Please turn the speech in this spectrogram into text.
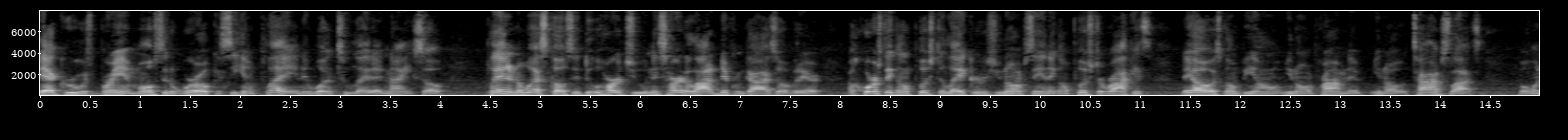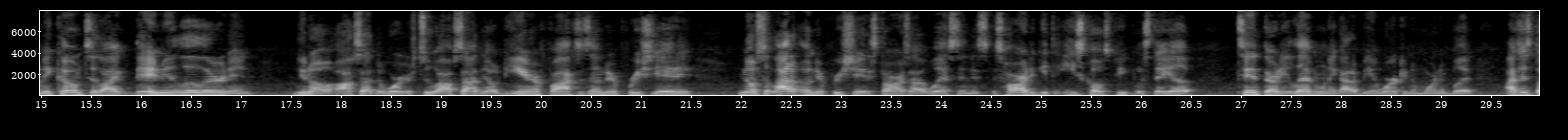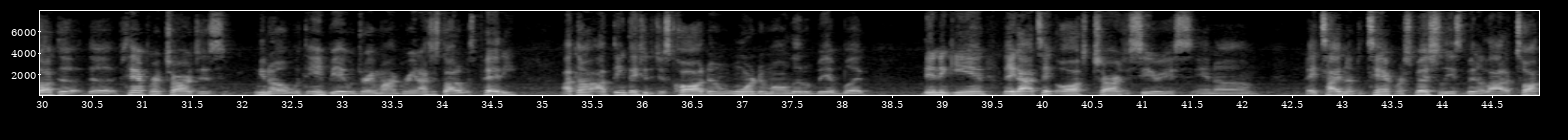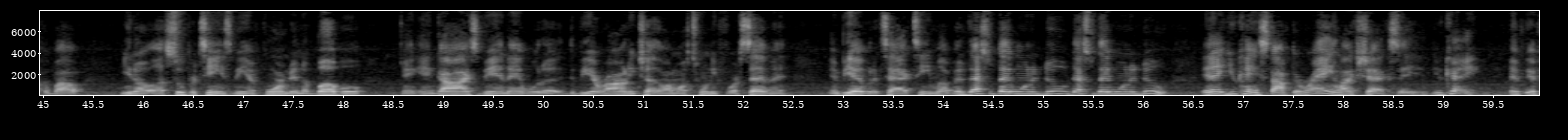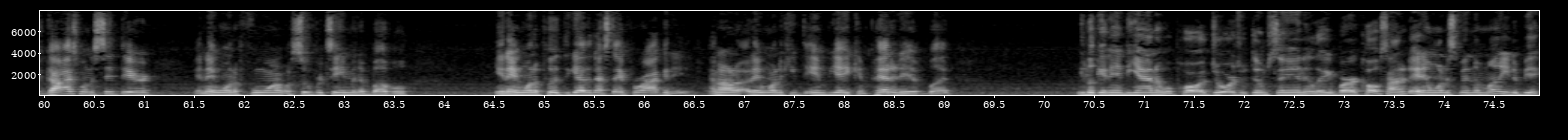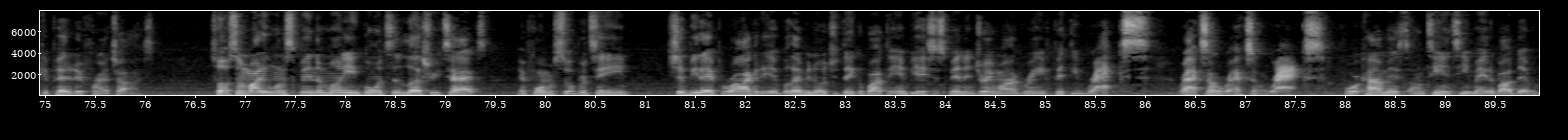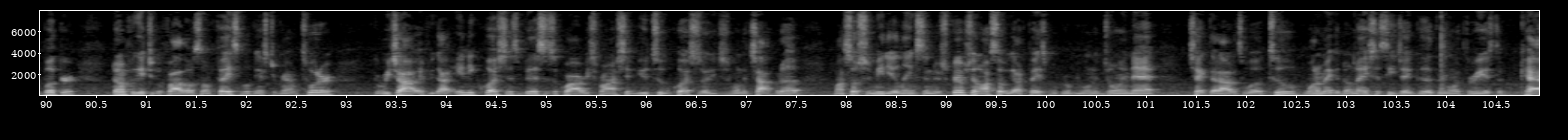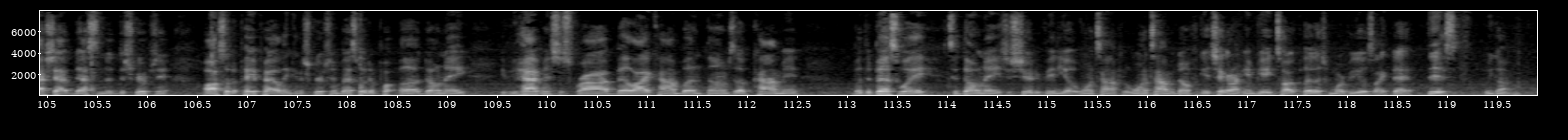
That grew his brand. Most of the world could see him play, and it wasn't too late at night. So playing in the West Coast, it do hurt you, and it's hurt a lot of different guys over there. Of course, they're gonna push the Lakers. You know what I'm saying? They're gonna push the Rockets. They always gonna be on, you know, on prominent, you know, time slots. But when they come to like Damian Lillard and you know, outside the Warriors too, outside you know, De'Aaron Fox is underappreciated you know, it's a lot of underappreciated stars out west, and it's, it's hard to get the East Coast people to stay up 10, 30, 11 when they got to be in work in the morning. But I just thought the, the tampering charges, you know, with the NBA with Draymond Green, I just thought it was petty. I thought I think they should have just called them, warned them on a little bit, but then again, they gotta take all charges serious, and um, they tighten up the tampering. Especially, it's been a lot of talk about you know uh, super teams being formed in a bubble and, and guys being able to, to be around each other almost 24 7 and be able to tag team up. If that's what they want to do, that's what they want to do. It ain't you can't stop the rain like Shaq said. You can't. If if guys want to sit there and they want to form a super team in the bubble and they want to put it together, that's their prerogative. And they want to keep the NBA competitive, but you look at Indiana with Paul George with them saying and Larry Bird co-signed it. they didn't want to spend the money to be a competitive franchise. So if somebody want to spend the money and go into the luxury tax and form a super team, should be their prerogative. But let me know what you think about the NBA suspending Draymond Green 50 racks, racks on racks on racks for comments on TNT made about Devin Booker. Don't forget you can follow us on Facebook, Instagram, Twitter. You can reach out if you got any questions, business inquiry, sponsorship, YouTube questions, or you just want to chop it up. My social media links in the description. Also, we got a Facebook group. You want to join that? Check that out as well too. Want to make a donation? CJ Good three one three is the Cash App. That's in the description. Also, the PayPal link in the description. Best way to uh, donate. If you haven't, subscribe, bell icon button, thumbs up, comment. But the best way to donate is to share the video one time for the one time. And don't forget, check out our NBA Talk playlist for more videos like that. This, we gone.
